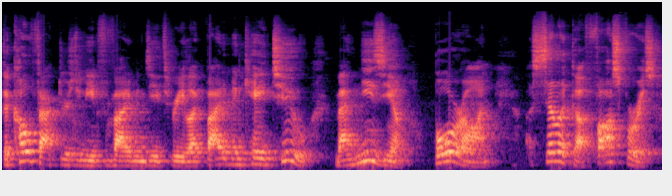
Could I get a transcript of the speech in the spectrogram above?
the cofactors you need for vitamin D3, like vitamin K2, magnesium, boron, silica, phosphorus.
